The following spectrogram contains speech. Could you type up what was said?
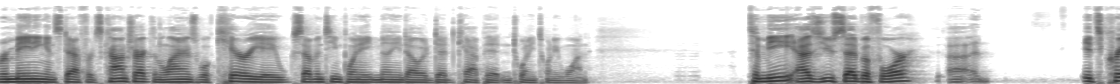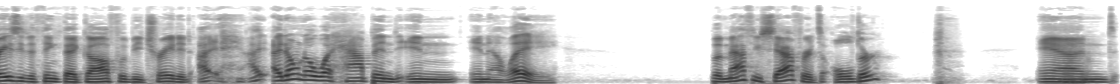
remaining in Stafford's contract, and the Lions will carry a $17.8 million dead cap hit in 2021. To me, as you said before, uh, it's crazy to think that Goff would be traded. I, I I don't know what happened in in L.A., but Matthew Stafford's older, and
